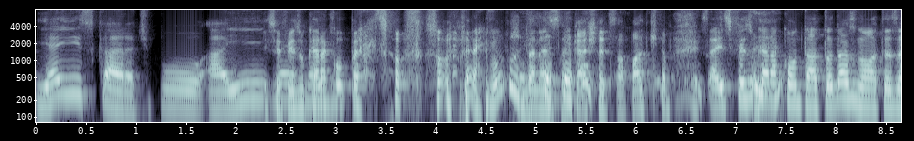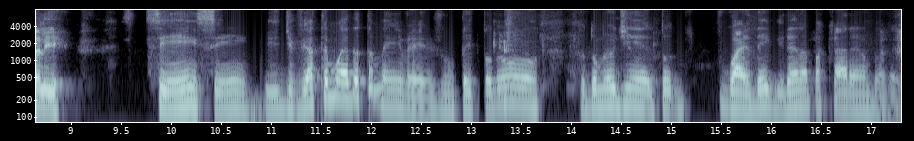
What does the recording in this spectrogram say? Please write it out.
e é isso, cara. Tipo, aí. E você né, fez o cara. Né, peraí, só, só, peraí, vamos voltar nessa caixa de sapato. Que... É- aí você fez o cara contar todas as notas ali. Sim, sim. E devia ter moeda também, velho. Juntei todo todo o meu dinheiro. Todo... Guardei grana pra caramba, velho.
